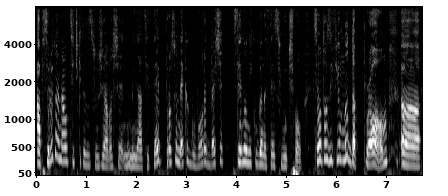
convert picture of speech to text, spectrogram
абсолютно една от всичките заслужаваше номинациите. Просто нека говорят, беше все едно никога не се е случвал. Само този филм, но The Prom, uh,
